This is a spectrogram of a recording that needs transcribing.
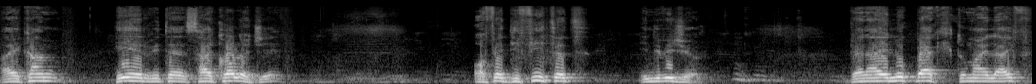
I come here with a psychology of a defeated individual. When I look back to my life,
